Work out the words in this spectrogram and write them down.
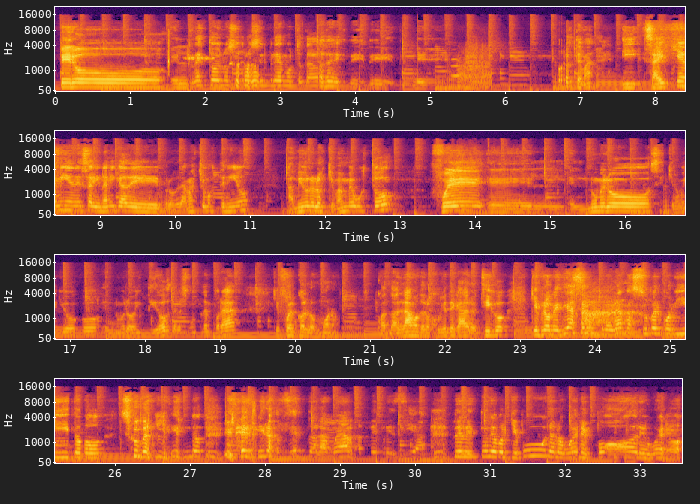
Pero el resto de nosotros siempre hemos tratado de, de, de, los temas y sabéis que a mí en esa dinámica de programas que hemos tenido, a mí uno de los que más me gustó fue eh, el, número, si es que no me equivoco, el número 22 de la segunda temporada, que fue el con los monos. Cuando hablamos de los juguetes cabros chicos, que prometía ser un programa súper bonito, súper lindo, y terminó siendo la weá más depresiva de la historia, porque puta, los weones pobres, weón.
